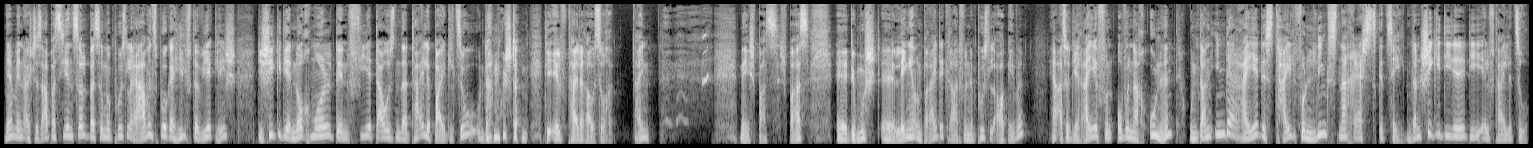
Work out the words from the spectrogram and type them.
ja, wenn euch das auch passieren soll bei so einem Puzzle, Ravensburger hilft da wirklich. Die schicke dir nochmal den 4000er Teilebeitel zu und dann musst du dann die elf Teile raussuchen. Nein. nee, Spaß, Spaß. Äh, du musst äh, Länge und Breitegrad von dem Puzzle angeben. Ja, also die Reihe von oben nach unten und dann in der Reihe das Teil von links nach rechts gezählt. Und dann schicke dir die elf Teile zu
